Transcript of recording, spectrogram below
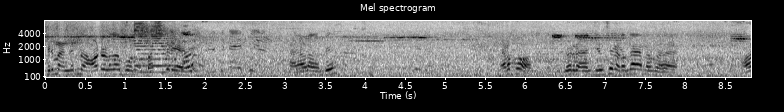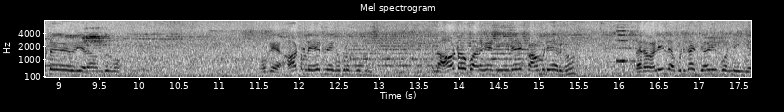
திரும்ப அங்கேருந்து ஆட்டோவில் தான் போகணும். பஸ் கிடையாது. அதனால் வந்து நடப்போம். இன்னொரு அஞ்சு நிமிஷம் நடந்தால் நம்ம ஆட்டோ இடம் வந்துடுவோம் ஓகே ஆட்டோவில் ஏறினதுக்கப்புறம் கூப்பிடு. இந்த ஆட்டோ பாருங்கள் நீங்களே காமெடியாக இருக்கும். வேறு வழியில் அப்படி தான் ஜேர்னி பண்ணீங்க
